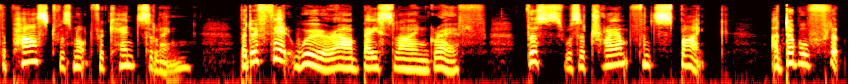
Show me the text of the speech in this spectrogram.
The past was not for cancelling, but if that were our baseline graph, this was a triumphant spike, a double flip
